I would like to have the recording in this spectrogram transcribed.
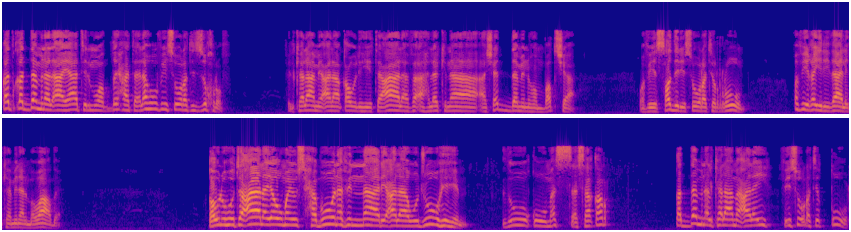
قد قدمنا الآيات الموضحة له في سورة الزخرف في الكلام على قوله تعالى فأهلكنا أشد منهم بطشا وفي صدر سورة الروم وفي غير ذلك من المواضع. قوله تعالى يوم يسحبون في النار على وجوههم ذوقوا مس سقر قدمنا الكلام عليه في سورة الطور.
